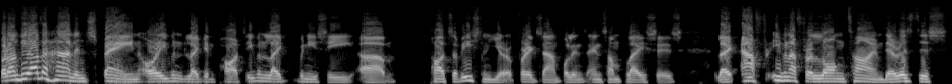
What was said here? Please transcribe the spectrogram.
But on the other hand in spain or even like in parts even like when you see um parts of eastern europe for example in, in some places like after even after a long time there is this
